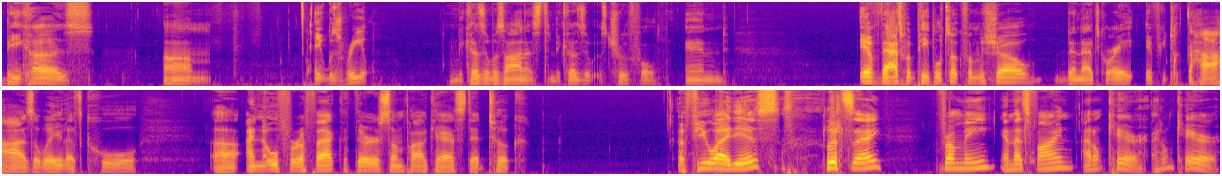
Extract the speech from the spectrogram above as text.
because um, it was real, because it was honest, and because it was truthful. And if that's what people took from the show, then that's great. If you took the ha-has away, that's cool. Uh, I know for a fact that there are some podcasts that took a few ideas, let's say, from me, and that's fine. I don't care. I don't care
